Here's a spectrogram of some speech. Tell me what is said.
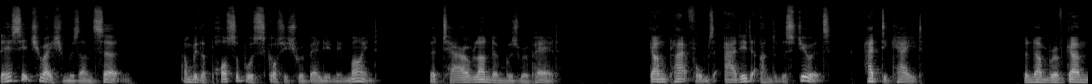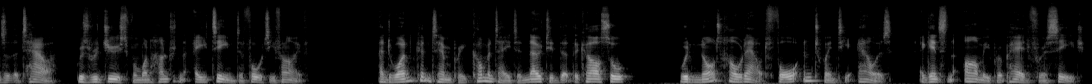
their situation was uncertain, and with a possible Scottish rebellion in mind, the Tower of London was repaired. Gun platforms added under the Stuarts had decayed. The number of guns at the tower was reduced from 118 to 45, and one contemporary commentator noted that the castle would not hold out four and twenty hours against an army prepared for a siege.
